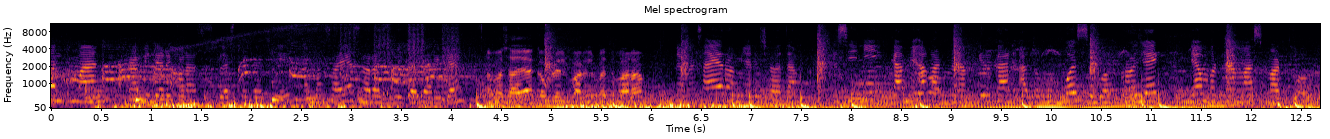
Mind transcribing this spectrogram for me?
teman-teman, kami dari kelas 11 PKJ. Nama saya Sarah Julika Tarigan. Nama saya Gabriel Faril Batubara. Nama saya Romyani Syawatang. Di sini kami akan menampilkan atau membuat sebuah proyek yang bernama Smart Home.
